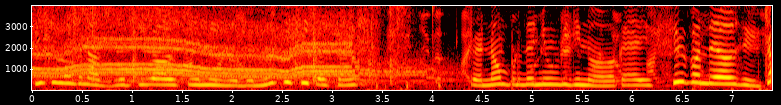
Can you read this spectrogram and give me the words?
se inscrever no canal e ativar o sininho de notificações para não perder nenhum vídeo novo, ok? Fica com Deus e tchau!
